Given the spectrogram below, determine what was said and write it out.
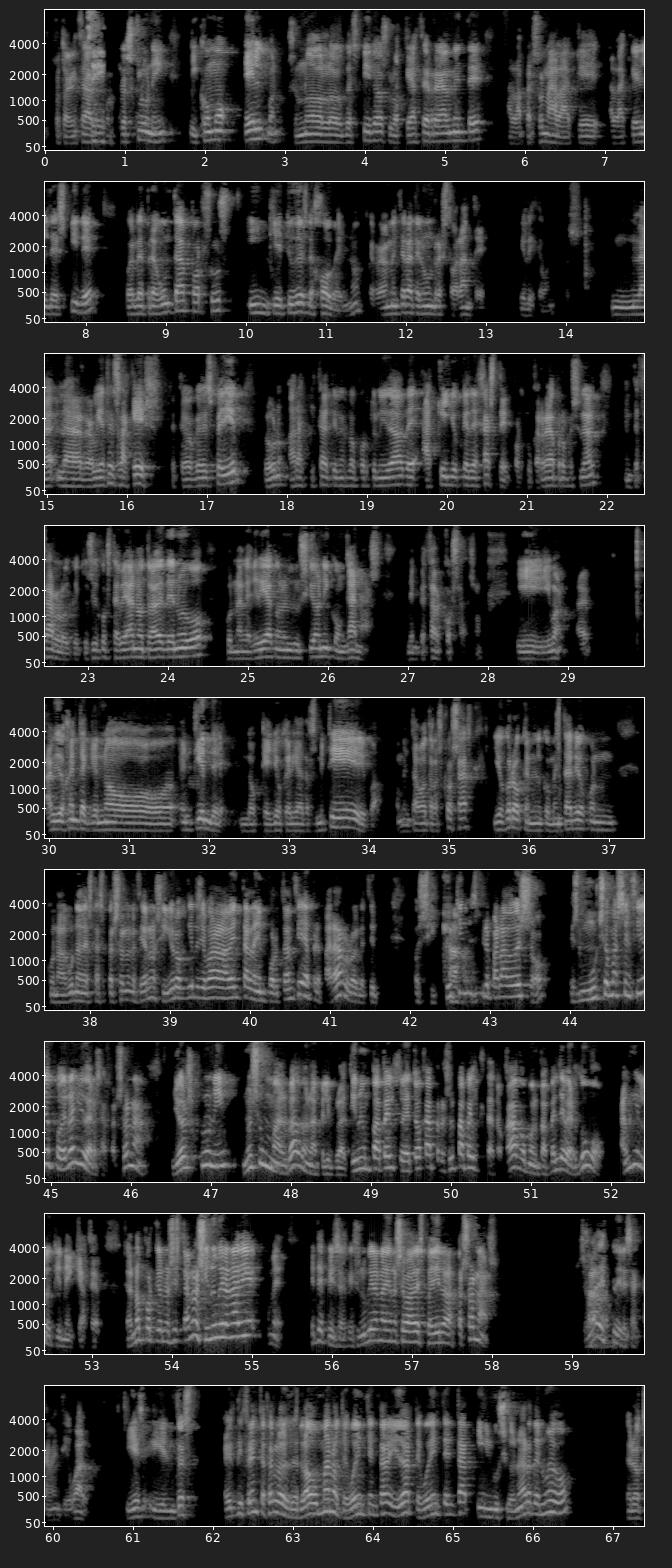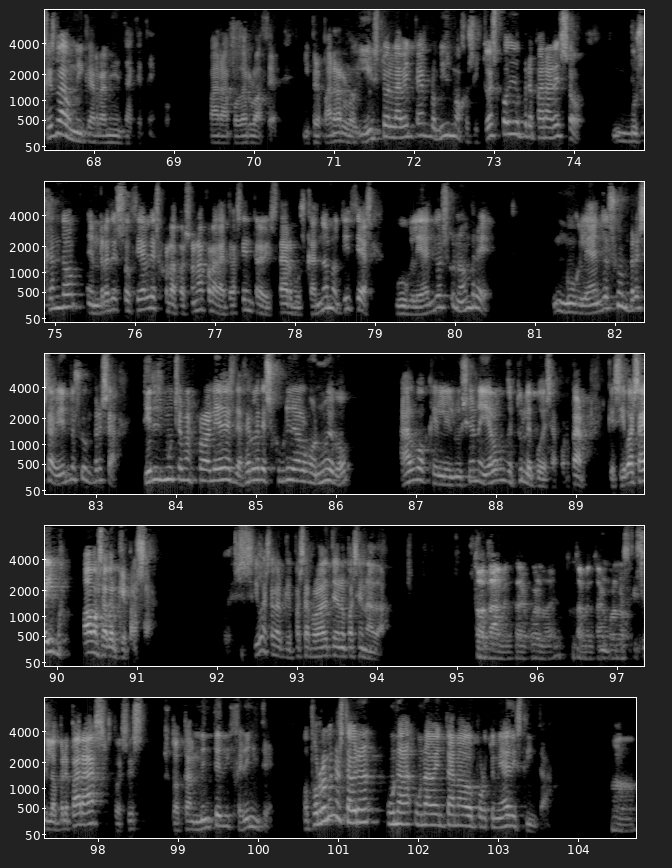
protagonizada por Chris Clooney, y cómo él, bueno, en uno de los despidos, lo que hace realmente a la persona a la que, a la que él despide, pues le pregunta por sus inquietudes de joven, ¿no? Que realmente era tener un restaurante. Y él dice, bueno, pues la, la, realidad es la que es, te tengo que despedir, pero bueno, ahora quizá tienes la oportunidad de aquello que dejaste por tu carrera profesional, empezarlo, que tus hijos te vean otra vez de nuevo con alegría, con ilusión y con ganas de empezar cosas. Y, bueno, ha habido gente que no entiende lo que yo quería transmitir, y, comentaba otras cosas. Yo creo que en el comentario con, con alguna de estas personas decían, no, si yo lo quiero llevar a la venta, la importancia de prepararlo. Es decir, pues si tú tienes preparado eso, es mucho más sencillo poder ayudar a esa persona. George Clooney no es un malvado en la película, tiene un papel que le toca, pero es el papel que te ha tocado, como el papel de verdugo. Alguien lo tiene que hacer. O sea, no porque no exista, no, si no hubiera nadie, hombre, ¿qué te piensas? ¿Que si no hubiera nadie no se va a despedir a las personas? Se va a despedir exactamente igual. Y, es, y entonces es diferente hacerlo desde el lado humano, te voy a intentar ayudar, te voy a intentar ilusionar de nuevo, pero que es la única herramienta que tengo para poderlo hacer y prepararlo. Y esto en la venta es lo mismo, José. Tú has podido preparar eso buscando en redes sociales con la persona con la que te vas a entrevistar, buscando noticias, googleando su nombre, googleando su empresa, viendo su empresa. Tienes muchas más probabilidades de hacerle descubrir algo nuevo, algo que le ilusione y algo que tú le puedes aportar. Que si vas ahí, vamos a ver qué pasa. Pues si vas a ver qué pasa, probablemente no pase nada. Totalmente de acuerdo, ¿eh? Totalmente de acuerdo. Es que si lo preparas, pues es totalmente diferente. O por lo menos te abre una, una ventana de oportunidad distinta. Ah.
